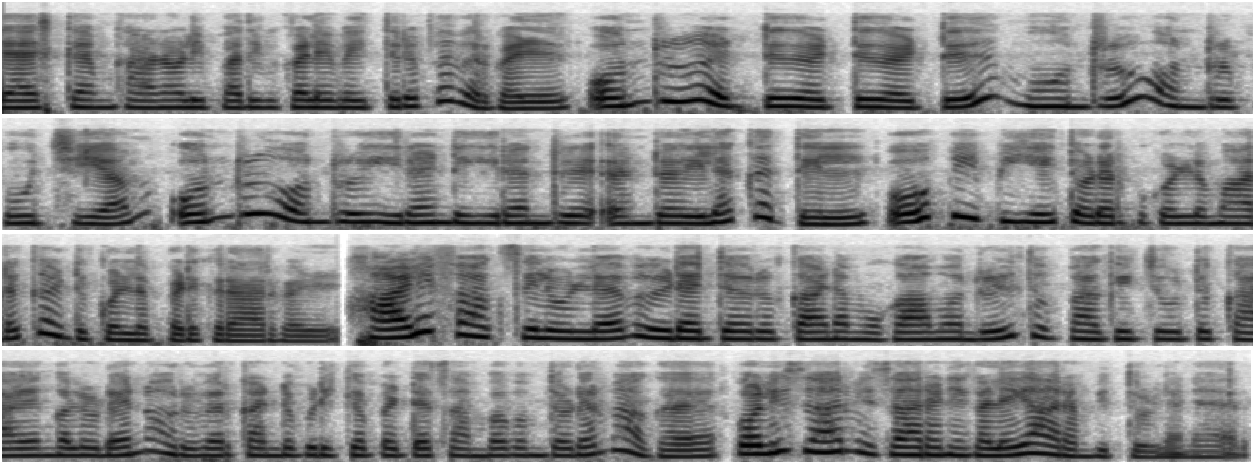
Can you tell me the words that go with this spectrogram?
டேஷ்கேம் காணொலி பதிவுகளை வைத்திருப்பவர்கள் ஒன்று எட்டு எட்டு எட்டு மூன்று ஒன்று பூஜ்ஜியம் ஒன்று ஒன்று இரண்டு இரண்டு என்ற இலக்கத்தில் ஓபிபியை தொடர்பு கொள்ளுமாறு கேட்டுக்கொள்ளப்படுகிறார்கள். ஹாலிபாக்ஸில் உள்ள வீடற்றோருக்கான முகாம் ஒன்றில் துப்பாக்கிச் சூட்டு காயங்களுடன் ஒருவர் கண்டுபிடிக்கப்பட்ட சம்பவம் தொடர்பாக போலீசார் விசாரணைகளை ஆரம்பித்துள்ளனர்.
